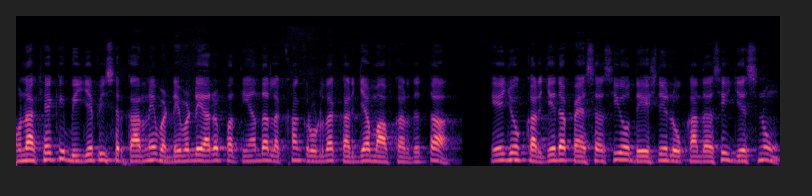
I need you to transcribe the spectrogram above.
ਉਹਨਾਂ ਆਖਿਆ ਕਿ ਬੀਜੇਪੀ ਸਰਕਾਰ ਨੇ ਵੱਡੇ ਵੱਡੇ ਅਰਬਪਤੀਆਂ ਦਾ ਲੱਖਾਂ ਕਰੋੜ ਦਾ ਕਰਜ਼ਾ ਮਾਫ ਕਰ ਦਿੱਤਾ। ਇਹ ਜੋ ਕਰਜ਼ੇ ਦਾ ਪੈਸਾ ਸੀ, ਉਹ ਦੇਸ਼ ਦੇ ਲੋਕਾਂ ਦਾ ਸੀ, ਜਿਸ ਨੂੰ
